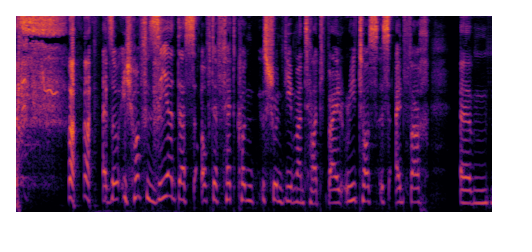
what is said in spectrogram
also ich hoffe sehr, dass auf der FedCon es schon jemand hat, weil Retos ist einfach ähm,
